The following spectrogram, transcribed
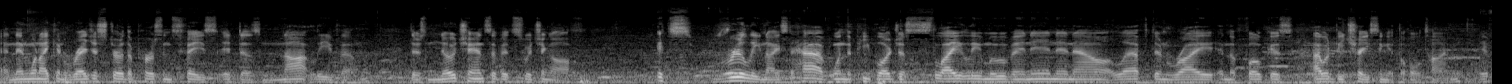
And then when I can register the person's face, it does not leave them. There's no chance of it switching off. It's really nice to have when the people are just slightly moving in and out, left and right, and the focus, I would be chasing it the whole time. If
